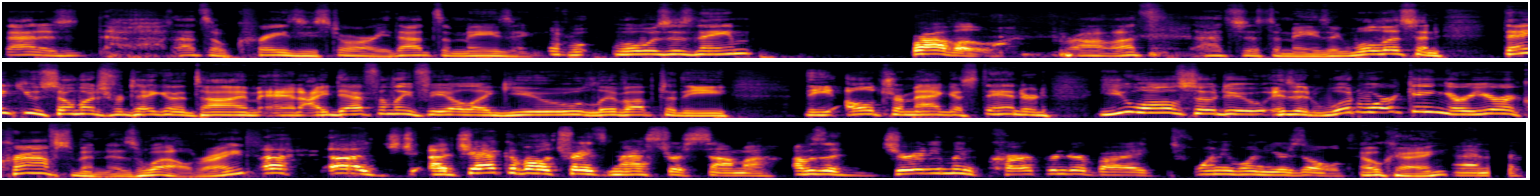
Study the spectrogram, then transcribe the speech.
that is oh, that's a crazy story. That's amazing. Wh- what was his name? Bravo. Wow, that's that's just amazing. Well, listen, thank you so much for taking the time, and I definitely feel like you live up to the the ultra maga standard. You also do is it woodworking or you're a craftsman as well, right? Uh, uh, j- a jack of all trades, master of some. Uh, I was a journeyman carpenter by 21 years old Okay. and I'm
